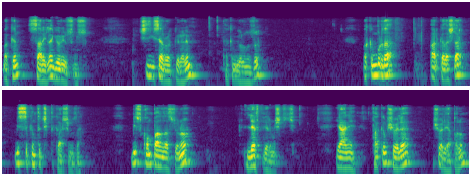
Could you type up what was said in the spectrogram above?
Bakın sarıyla görüyorsunuz. Çizgisel olarak görelim takım yolumuzu. Bakın burada arkadaşlar bir sıkıntı çıktı karşımıza. Biz kompansasyonu left vermiştik. Yani takım şöyle şöyle yapalım.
